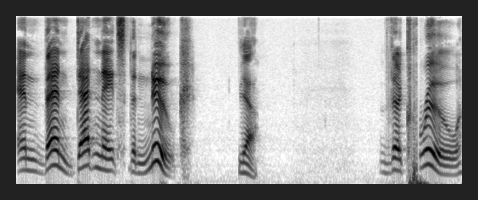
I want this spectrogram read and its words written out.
and then detonates the nuke, Yeah. the crew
